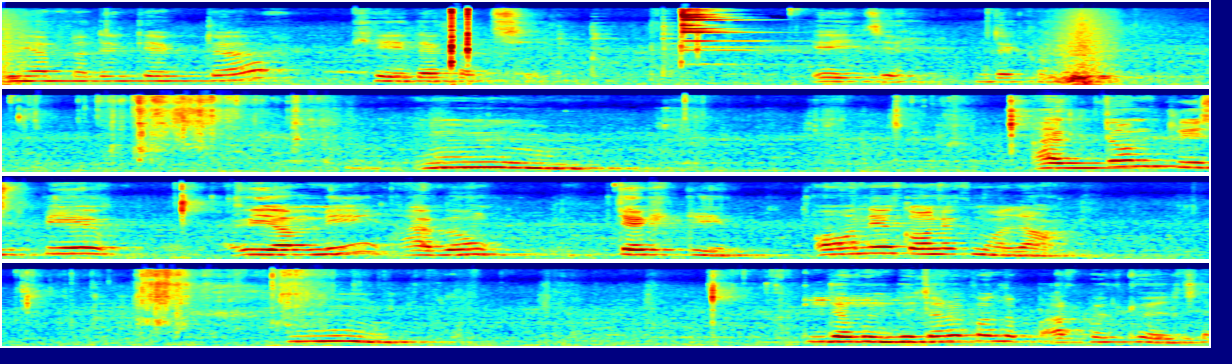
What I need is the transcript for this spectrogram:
আমি আপনাদেরকে একটা খেয়ে দেখাচ্ছি। এই যে, দেখুন। একদম ক্রিস্পি ইয়াম্মি এবং টেস্টি অনেক অনেক মজা। দেখুন, ভিতরে কত পারফেক্ট হয়েছে।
